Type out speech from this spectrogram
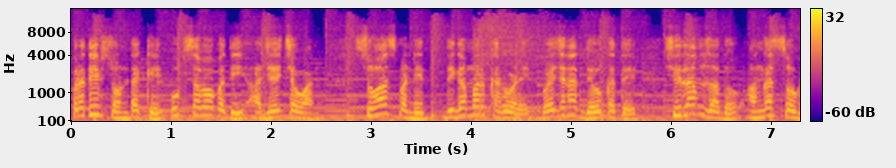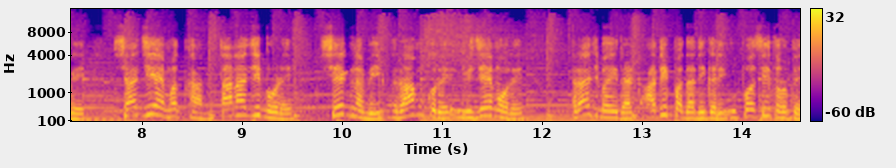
प्रदीप सोनटक्के उपसभापती अजय चव्हाण सुहास पंडित दिगंबर खरवळे वैजनाथ देवकते श्रीराम जाधव अंगद सोगे शाजी अहमद खान तानाजी भोडे शेख नबी राम कुरे विजय मोरे राज भैरट आदी पदाधिकारी उपस्थित होते.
